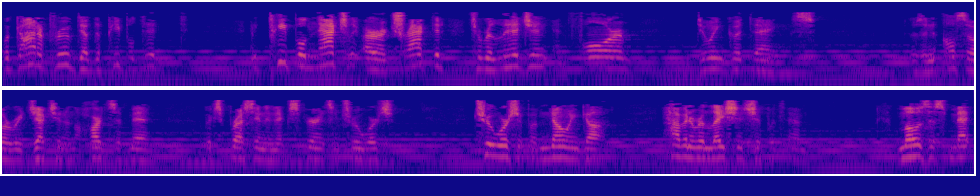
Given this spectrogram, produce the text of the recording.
What God approved of, the people didn't. And people naturally are attracted to religion and form, doing good things. There's an, also a rejection in the hearts of men of expressing and experiencing true worship. True worship of knowing God, having a relationship with Him. Moses met,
